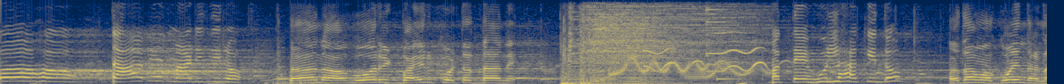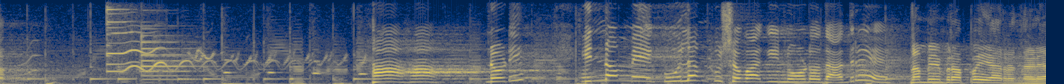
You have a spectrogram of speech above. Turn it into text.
ಓಹೋ ತಾವೇನ್ ಮಾಡಿದಿರೋ ನಾನು ಆ ಹೋರಿಗೆ ಬೈರ್ ಕೊಟ್ಟದ್ದು ನಾನೇ. ಮತ್ತೆ ಹುಲ್ಲು ಹಾಕಿದ್ದು? ಅದವ ಗೋವಿಂದಣ್ಣ. ಹಾ ಹಾ. ನೋಡಿ ಇನ್ನೊಮ್ಮೆ ಕೂಲಂಕುಷವಾಗಿ ನೋಡೋದಾದ್ರೆ? ನಮ್ಮಿಬ್ರಪ್ಪ ಯಾರಂದಳ್ಯ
